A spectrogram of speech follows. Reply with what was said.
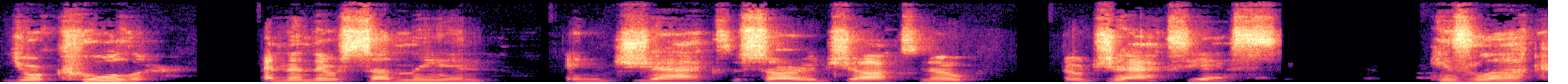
your cooler, and then they were suddenly in in Jack's. Sorry, Jock's. No, no, Jack's. Yes, his locker.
